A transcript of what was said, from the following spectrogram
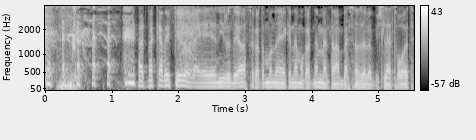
hát meg kb. fél órája ilyen irodai, azt akartam mondani, hogy nem, akart, nem mentem már beszélni, az előbb is lett volt,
